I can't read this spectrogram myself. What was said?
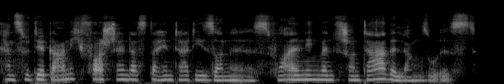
kannst du dir gar nicht vorstellen, dass dahinter die Sonne ist. Vor allen Dingen, wenn es schon tagelang so ist.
